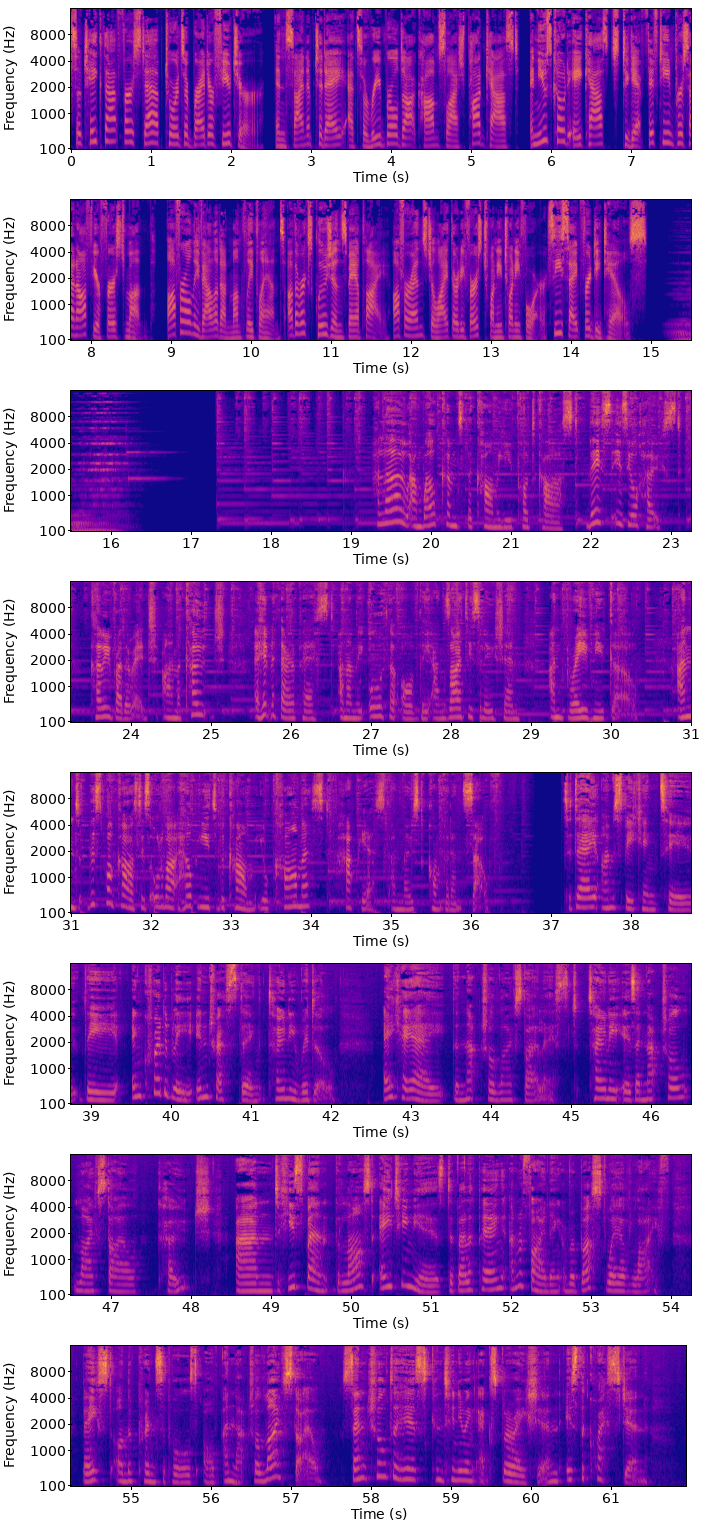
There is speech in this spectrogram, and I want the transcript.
So take that first step towards a brighter future and sign up today at cerebral.com slash podcast and use code ACasts to get 15% off your first month. Offer only valid on monthly plans. Other exclusions may apply. Offer ends July 31st, 2024. See site for details. Hello and welcome to the Calmer You podcast. This is your host, Chloe Brotheridge. I'm a coach, a hypnotherapist, and I'm the author of The Anxiety Solution and Brave New Girl. And this podcast is all about helping you to become your calmest, happiest, and most confident self. Today I'm speaking to the incredibly interesting Tony Riddle, aka the Natural Lifestylist. Tony is a natural lifestyle coach and he spent the last 18 years developing and refining a robust way of life based on the principles of a natural lifestyle. Central to his continuing exploration is the question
